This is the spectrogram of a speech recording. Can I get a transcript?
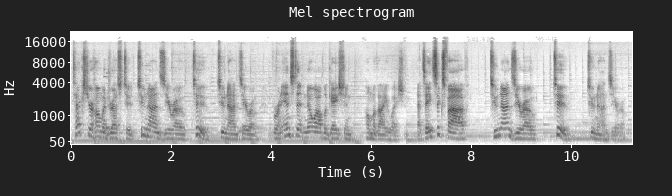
Text your home address to 290 2290 for an instant, no obligation home evaluation. That's 865 290 2290.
